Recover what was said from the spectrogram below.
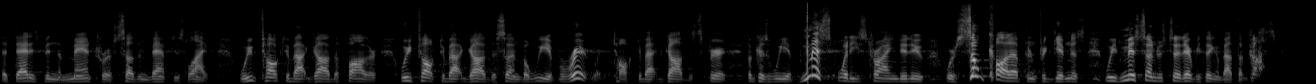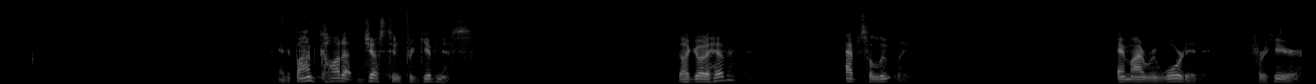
that that has been the mantra of Southern Baptist life. We've talked about God the Father, we've talked about God the Son, but we have rarely talked about God the Spirit because we have missed what He's trying to do. We're so caught up in forgiveness, we've misunderstood everything about the gospel. And if I'm caught up just in forgiveness, do I go to heaven? Absolutely. Am I rewarded for here?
